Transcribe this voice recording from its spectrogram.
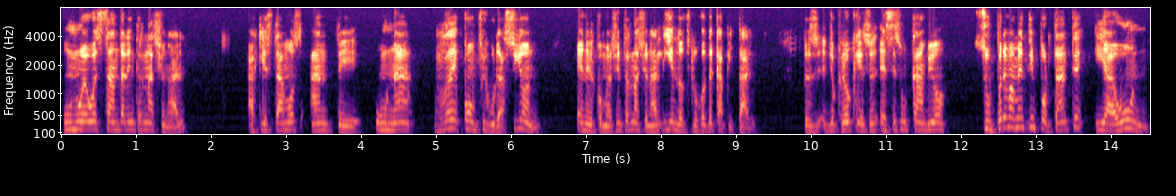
un nuevo estándar internacional, aquí estamos ante una reconfiguración en el comercio internacional y en los flujos de capital. Entonces, yo creo que ese es un cambio supremamente importante y aún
